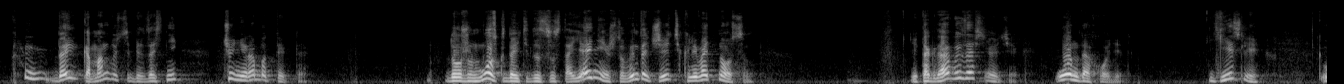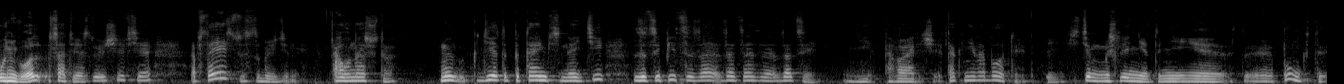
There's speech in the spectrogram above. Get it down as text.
дай команду себе, засни. Что не работает-то? Должен мозг дойти до состояния, что вы начнете клевать носом. И тогда вы заснете. Он доходит. Если у него соответствующие все обстоятельства соблюдены. А у нас что? Мы где-то пытаемся найти, зацепиться за, за, за, за цель. Нет, товарищи, так не работает. Система мышления это не э, пункты,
